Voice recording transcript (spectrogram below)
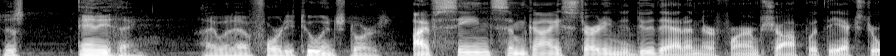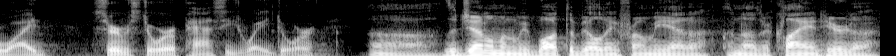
just anything. I would have 42 inch doors. I've seen some guys starting to do that in their farm shop with the extra wide service door or passageway door. Uh, the gentleman we bought the building from, he had a, another client here to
